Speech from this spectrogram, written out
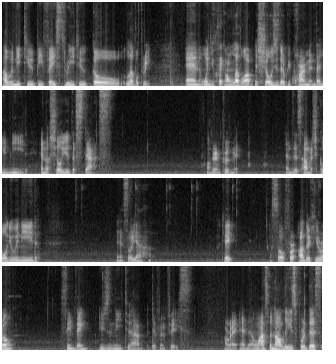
I will need to be phase 3 to go level 3. And when you click on level up, it shows you the requirement that you need and it'll show you the stats of your improvement. And this is how much gold you will need. And so yeah. Okay. So for other hero, same thing. You just need to have a different face. Alright, and then last but not least for this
